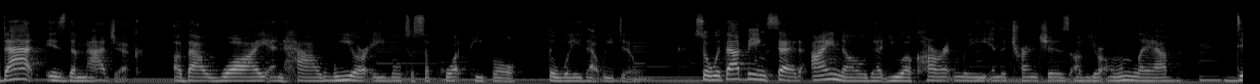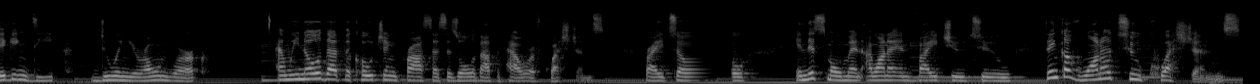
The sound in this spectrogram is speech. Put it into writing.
that is the magic about why and how we are able to support people the way that we do. So with that being said i know that you are currently in the trenches of your own lab digging deep doing your own work. And we know that the coaching process is all about the power of questions right? So in this moment, I want to invite you to think of one or two questions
